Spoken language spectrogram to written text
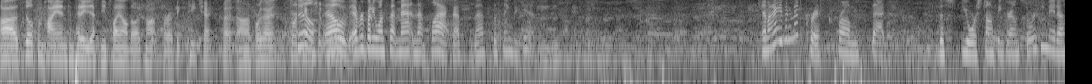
Uh, still some high-end competitive Destiny play, although it's not for a big paycheck. But uh, for that store Still, championship, oh, everybody wants that mat and that plaque. That's that's the thing to get. And I even met Chris from that the your stomping ground store. He made a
